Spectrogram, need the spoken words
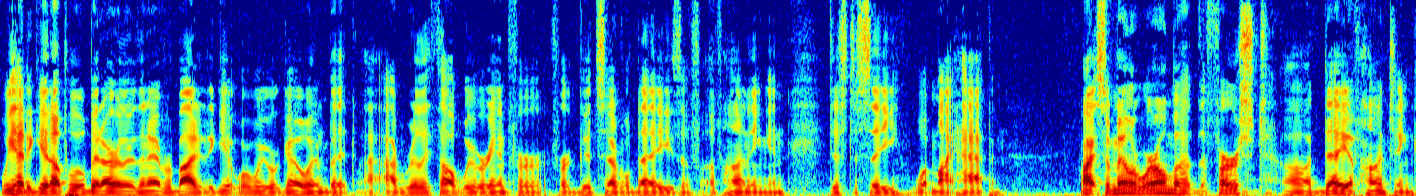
we had to get up a little bit earlier than everybody to get where we were going, but I, I really thought we were in for, for a good several days of, of hunting and just to see what might happen. All right, so Miller, we're on the, the first uh, day of hunting,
